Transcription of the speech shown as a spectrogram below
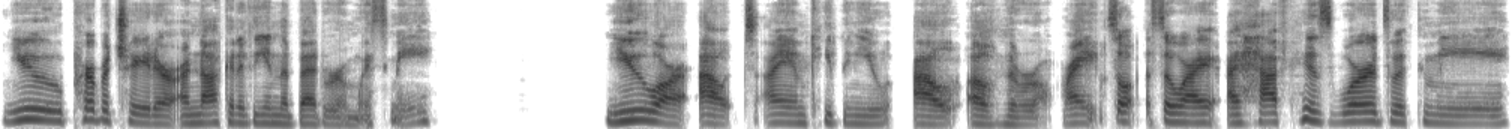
you perpetrator are not going to be in the bedroom with me. You are out. I am keeping you out of the room. Right. So, so I, I have his words with me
